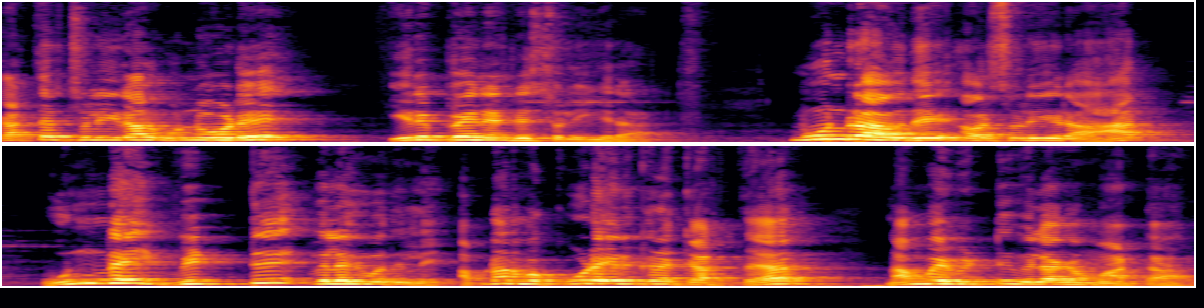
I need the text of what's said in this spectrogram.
கர்த்தர் சொல்கிறார் உன்னோடு இருப்பேன் என்று சொல்லுகிறார். மூன்றாவது அவர் சொல்லுகிறார் உன்னை விட்டு விலகுவதில்லை. அப்படின்னா நம்ம கூட இருக்கிற கர்த்தர் நம்மை விட்டு விலக மாட்டார்.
